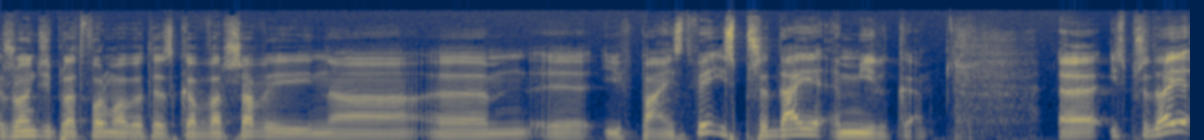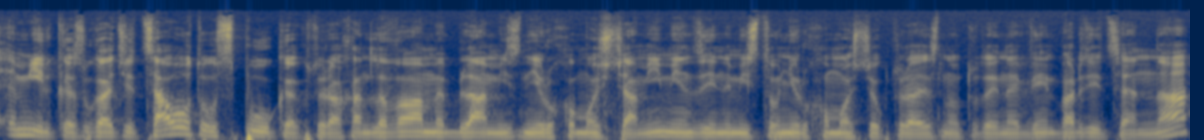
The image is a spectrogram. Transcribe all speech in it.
Rządzi Platforma Obywatelska w Warszawie i, na, i w państwie i sprzedaje Emilkę. E, I sprzedaje Emilkę, słuchajcie, całą tą spółkę, która handlowała meblami z nieruchomościami, między innymi z tą nieruchomością, która jest no, tutaj najbardziej cenna,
